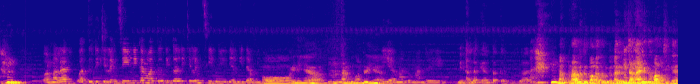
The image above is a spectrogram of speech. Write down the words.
Wah, malah waktu di Cilengsi ini kan waktu tinggal di Cilengsi nih dia ngidam ini Oh, ininya, Hmm. kandung Andre-nya. iya mandung Andre Ini anak yang tak terduga. Nah, kenapa itu Pak nggak terduga? Nggak direncanain itu Pak maksudnya?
